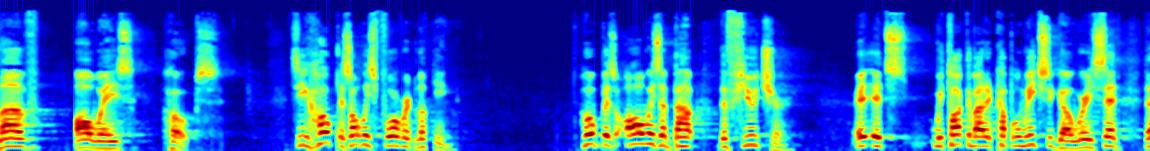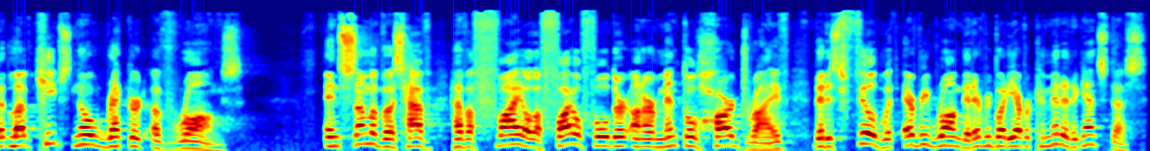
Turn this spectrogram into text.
Love always hopes. See, hope is always forward looking. Hope is always about the future. It's we talked about it a couple weeks ago where he said that love keeps no record of wrongs. And some of us have, have a file, a file folder on our mental hard drive that is filled with every wrong that everybody ever committed against us.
